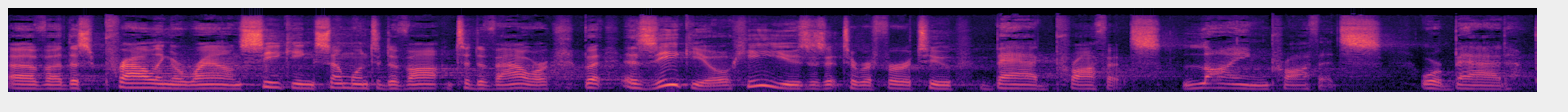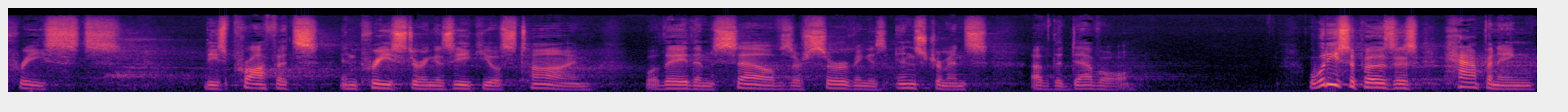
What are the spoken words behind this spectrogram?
of uh, this prowling around, seeking someone to, devour, to devour. But Ezekiel, he uses it to refer to bad prophets, lying prophets, or bad priests. These prophets and priests during Ezekiel's time, well, they themselves are serving as instruments of the devil. What do you suppose is happening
